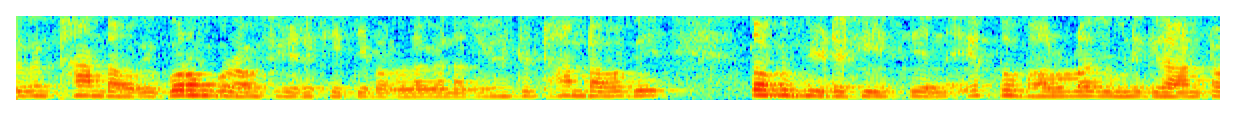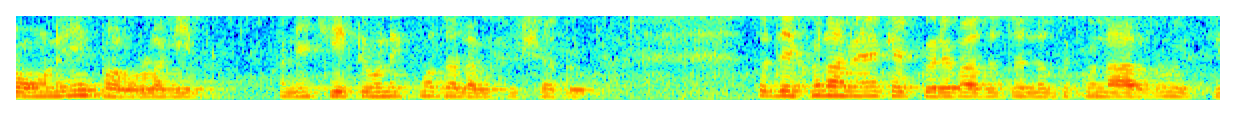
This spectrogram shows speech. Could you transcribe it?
যখন ঠান্ডা হবে, গরম গরম ফিডাটা খেতে ভালো লাগে না। যখন একটু ঠান্ডা হবে, তখন ফিডাটা খেয়েছেন এত ভালো লাগে মানে গ্রানটা অনেক ভালো লাগে। মানে খেতে অনেক মজা লাগে, সুস্বাদু। তো দেখুন, আমি এক এক করে বাজার জন্য দেখুন, আর রয়েছে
